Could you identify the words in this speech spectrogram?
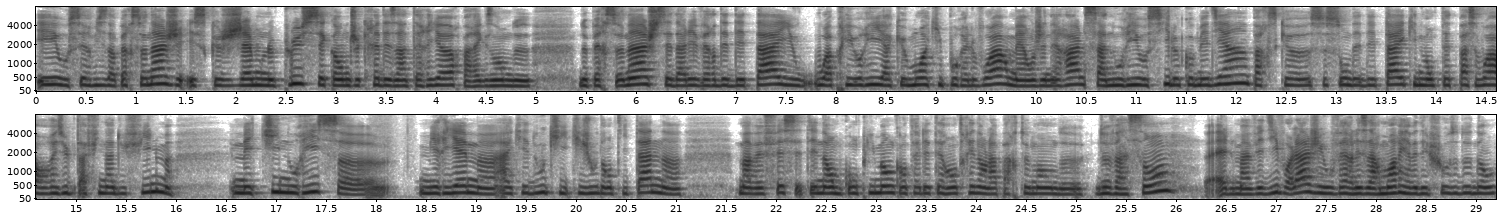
et, au service d'un personnage. Et ce que j'aime le plus, c'est quand je crée des intérieurs, par exemple, de, personnages, c'est d'aller vers des détails où, a priori il n'y a que moi qui pourrais le voir, mais en général ça nourrit aussi le comédien parce que ce sont des détails qui ne vont peut-être pas se voir au résultat final du film, mais qui nourrissent. Euh, Myriam Akedou qui, joue dans Titane m'avait fait cet énorme compliment quand elle était rentrée dans l'appartement de, de Vincent. Elle m'avait dit voilà, j'ai ouvert les armoires, il y avait des choses dedans.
